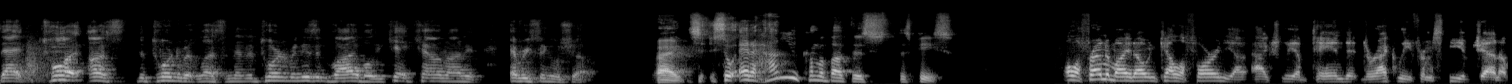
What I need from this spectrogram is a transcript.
that taught us the tournament lesson that the tournament isn't viable. You can't count on it every single show. Right. So, Ed, how do you come about this this piece? Well, a friend of mine out in California actually obtained it directly from Steve Jennum.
